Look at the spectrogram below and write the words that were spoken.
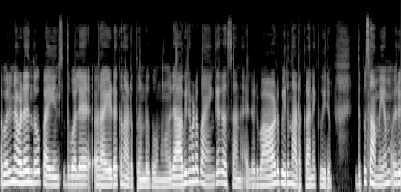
അതുപോലെ തന്നെ അവിടെ എന്തോ പയ്യൻസ് ഇതുപോലെ റൈഡൊക്കെ നടത്തുന്നുണ്ട് തോന്നുന്നു. രാവിലെ അവിടെ ഭയങ്കര രസമാണ്. അല്ല ഒരുപാട് പേര് നടക്കാനൊക്കെ വരും. ഇതിപ്പോൾ സമയം ഒരു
